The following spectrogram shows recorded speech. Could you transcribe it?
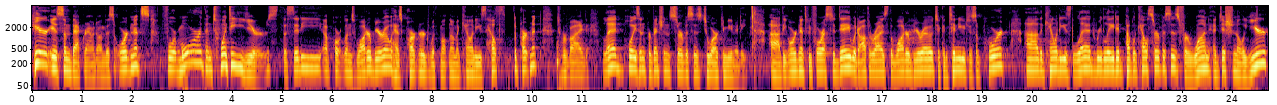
Here is some background on this ordinance. For more than 20 years, the City of Portland's Water Bureau has partnered with Multnomah County's Health Department to provide lead poison prevention services to our community. Uh, The ordinance before us today would authorize the Water Bureau to continue to support uh, the county's lead-related public health services for one additional year.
